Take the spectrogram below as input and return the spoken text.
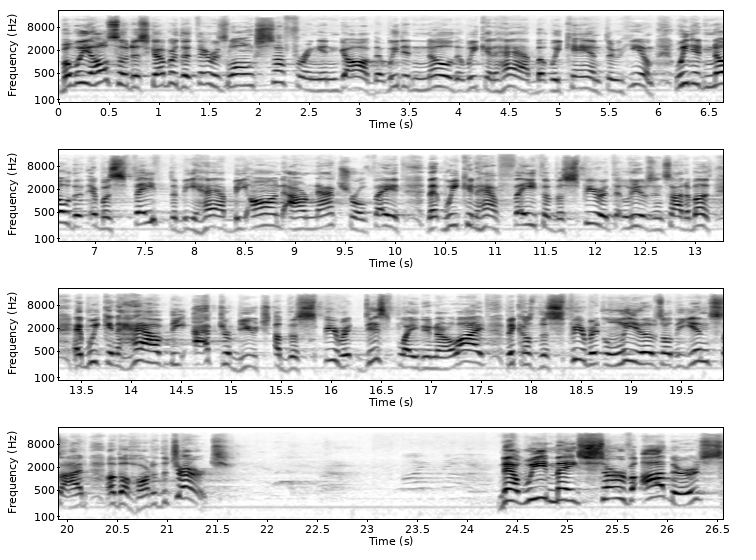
But we also discovered that there is long suffering in God that we didn't know that we could have, but we can through Him. We didn't know that there was faith to be had beyond our natural faith, that we can have faith of the Spirit that lives inside of us, and we can have the attributes of the Spirit displayed in our life because the Spirit lives on the inside of the heart of the church. Now, we may serve others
